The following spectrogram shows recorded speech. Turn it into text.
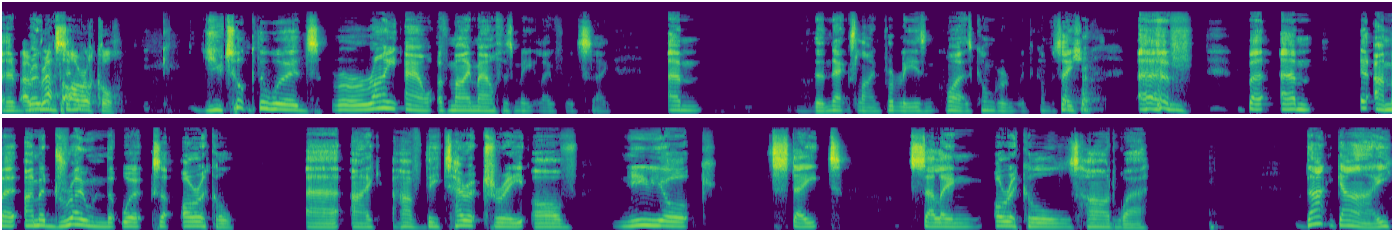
a a rep sim- oracle. you took the words right out of my mouth, as Meatloaf would say. Um, the next line probably isn't quite as congruent with the conversation, um, but um, I'm a I'm a drone that works at Oracle. Uh, I have the territory of New York State selling Oracle's hardware. That guy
